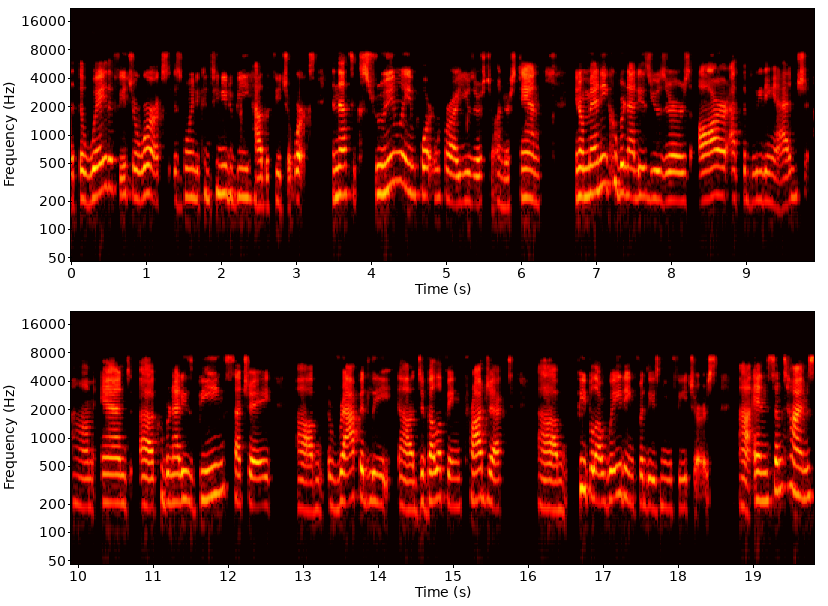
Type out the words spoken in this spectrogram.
that the way the feature works is going to continue to be how the feature works. And that's extremely important for our users to understand you know, many Kubernetes users are at the bleeding edge, um, and uh, Kubernetes being such a um, rapidly uh, developing project, um, people are waiting for these new features. Uh, and sometimes,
